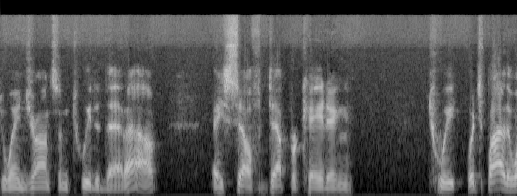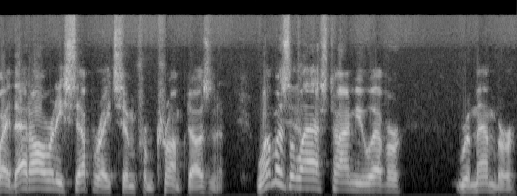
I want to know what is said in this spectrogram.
Dwayne Johnson tweeted that out, a self-deprecating tweet. Which, by the way, that already separates him from Trump, doesn't it? When was the last time you ever remember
